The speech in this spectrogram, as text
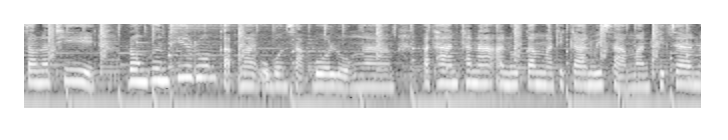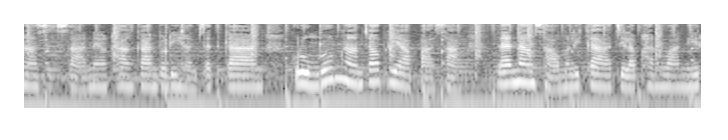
เจ้าหน้าที่ ลงพื้นที่ร่วมกับนายอุบลศักดิ์บัวหลวงงาม ประธานคณะอนุกรรมธิการวิสามันพิจารณาศึกษาแนวทางการบริหารจัดการ กลุ่มรุ่มน้ำเจ้าพระยาป่าสักและนางสาวมริกาจิรพันธ์วานิช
